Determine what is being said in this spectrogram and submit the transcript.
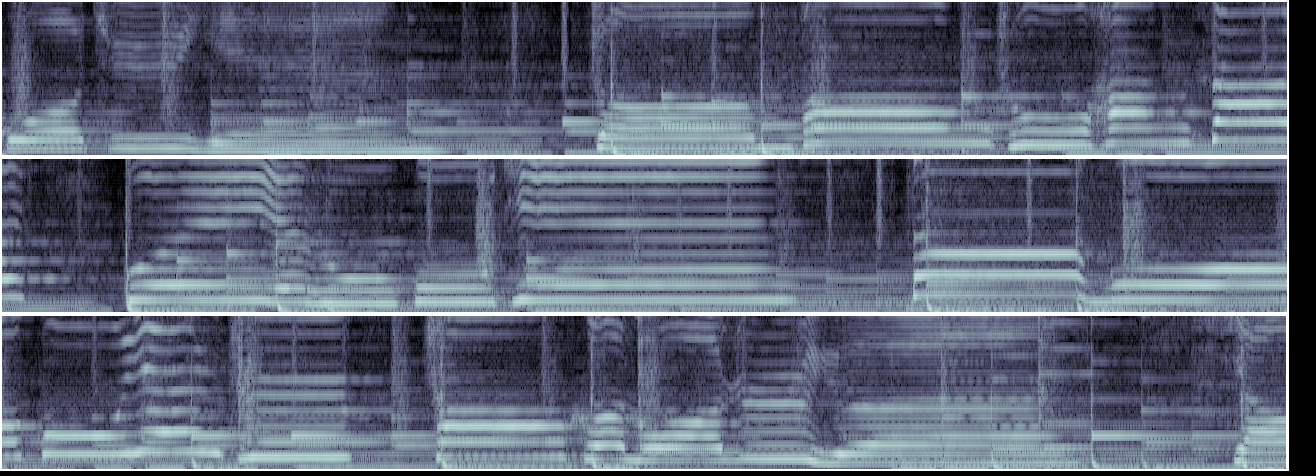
过居延。征蓬出汉塞，归雁入胡天。大漠孤烟直，长河落日圆。萧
